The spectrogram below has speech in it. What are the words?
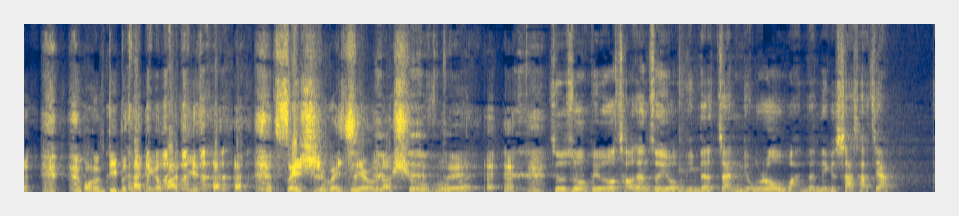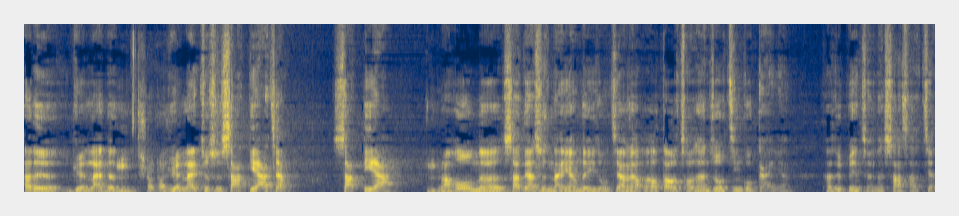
我们避不开这个话题的，随时会切入到食物部分。就是说，比如说潮汕最有名的蘸牛肉丸的那个沙茶酱，它的原来的原来就是沙嗲酱，沙嗲。然后呢，沙嗲是南洋的一种酱料，然后到了潮汕之后经过改良，它就变成了沙茶酱。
